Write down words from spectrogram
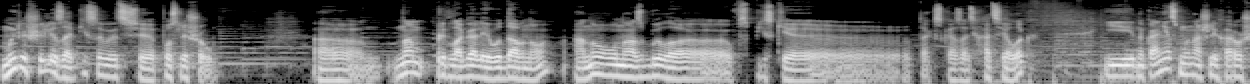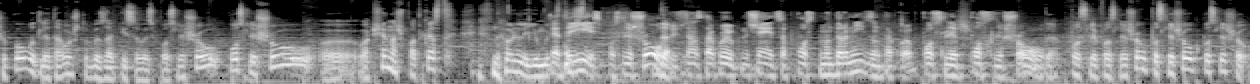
Мы решили записывать э, после шоу. Э, нам предлагали его давно, оно у нас было в списке, э, так сказать, хотелок. И, наконец, мы нашли хороший повод для того, чтобы записывать после шоу. После шоу, э, вообще наш подкаст довольно юмористичный. Это и есть после шоу, да. то есть у нас такой начинается постмодернизм такой, после, после шоу. Да, после после шоу, после шоу к после шоу.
